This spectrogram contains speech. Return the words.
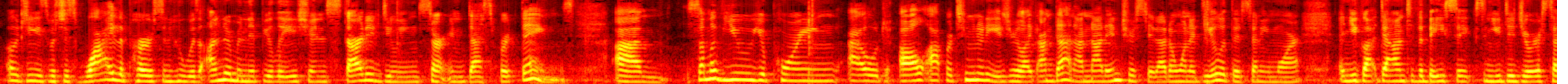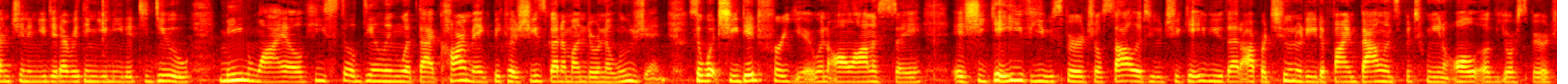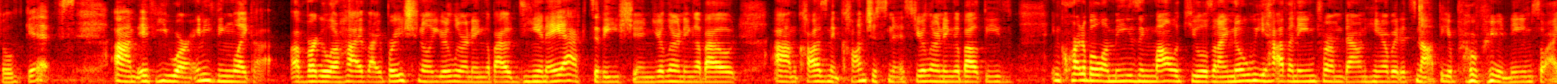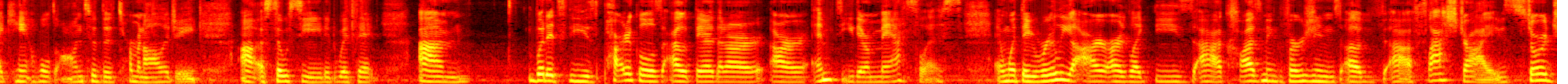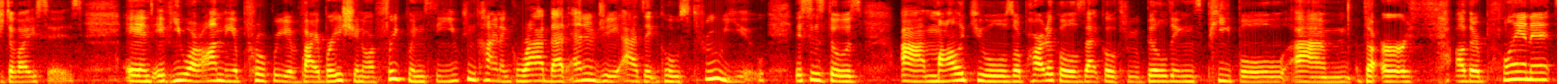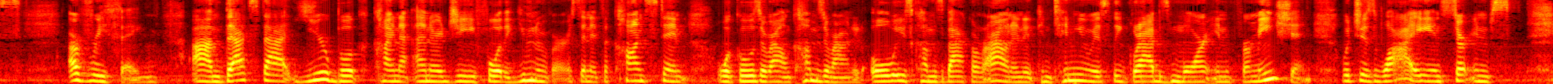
oh geez, which is why the person who was under manipulation started doing certain desperate things. Um, some of you, you're pouring out all opportunities. You're like, I'm done. I'm not interested. I don't want to deal with this anymore. And you got down to the basics and you did your ascension and you did everything you needed to do. Meanwhile, he's still dealing with that karmic because she's got him under an illusion. So, what she did for you, in all honesty, is she gave you spiritual solitude. She gave you that opportunity to find balance between all of your spiritual gifts. Um, if you are anything like a, a regular high vibrational, you're learning about DNA activation, you're learning about um, cosmic consciousness, you're learning about these incredible, amazing molecules. And I know we have a name for them down here, but it's not the appropriate name, so I can't hold on to the terminology uh, associated with it. Um, but it's these particles out there that are are empty. They're massless. And what they really are are like these uh, cosmic versions of uh, flash drives storage devices. And if you are on the appropriate vibration or frequency you can kind of grab that energy as it goes through you. This is those uh, molecules or particles that go through buildings people um, the earth other planets everything. Um, that's that yearbook kind of energy for the universe. And it's a constant, what goes around comes around. It always comes back around and it continuously grabs more information, which is why in certain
